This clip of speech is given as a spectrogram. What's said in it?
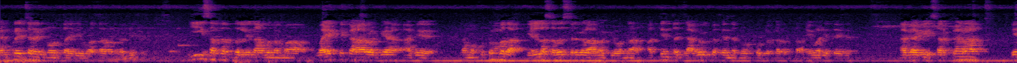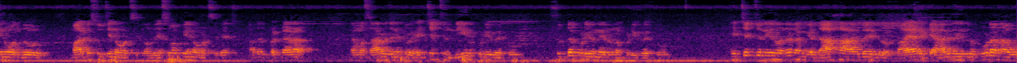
ಟೆಂಪ್ರೇಚರ್ ಏನು ನೋಡ್ತಾ ಇದ್ದೀವಿ ವಾತಾವರಣದಲ್ಲಿ. ಈ ಸಂದರ್ಭದಲ್ಲಿ ನಾವು ನಮ್ಮ ವೈಯಕ್ತಿಕ ಆರೋಗ್ಯ ಹಾಗೆ ನಮ್ಮ ಕುಟುಂಬದ ಎಲ್ಲ ಸದಸ್ಯರುಗಳ ಆರೋಗ್ಯವನ್ನು ಅತ್ಯಂತ ಜಾಗರೂಕತೆಯಿಂದ ನೋಡ್ಕೊಳ್ಬೇಕಾದಂಥ ಅನಿವಾರ್ಯತೆ ಇದೆ. ಹಾಗಾಗಿ ಸರ್ಕಾರ ಏನು ಒಂದು ಮಾರ್ಗಸೂಚಿಯನ್ನು ಹೊರಡಿಸಿದೆ ಒಂದು ಎಸ್ ಒ ಪಿಯನ್ನು ಹೊರಡಿಸಿದೆ ಅದರ ಪ್ರಕಾರ ನಮ್ಮ ಸಾರ್ವಜನಿಕರು ಹೆಚ್ಚೆಚ್ಚು ನೀರು ಕುಡಿಬೇಕು, ಶುದ್ಧ ಕುಡಿಯುವ ನೀರನ್ನು ಕುಡಿಬೇಕು. ಹೆಚ್ಚೆಚ್ಚು ನೀರು ಅಂದರೆ ನಮಗೆ ದಾಹ ಆಗದೇ ಇದ್ರು ಬಾಯಾರಿಕೆ ಆಗದೇ ಇದ್ರು ಕೂಡ ನಾವು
